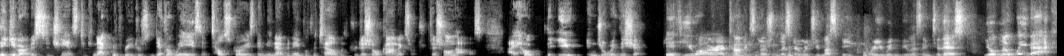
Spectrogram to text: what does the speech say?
they give artists a chance to connect with readers in different ways and tell stories they may not have been able to tell with traditional comics or traditional novels. I hope that you enjoyed the show. If you are a Comics in Motion listener, which you must be, or you wouldn't be listening to this, you'll know way back,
